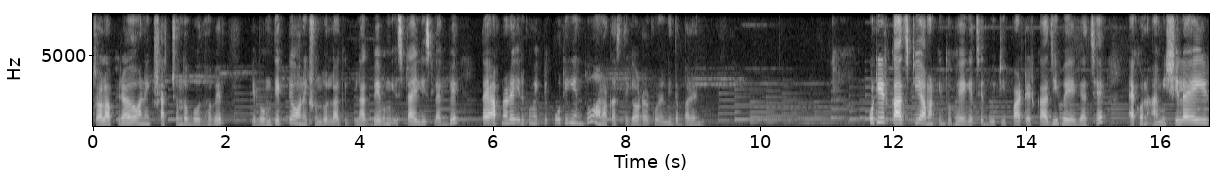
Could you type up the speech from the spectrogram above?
চলাফেরাও অনেক স্বাচ্ছন্দ্য বোধ হবে এবং দেখতেও অনেক সুন্দর লাগে, লাগবে এবং স্টাইলিশ লাগবে। তাই আপনারা এরকম একটি কোটি কিন্তু আমার কাছ থেকে অর্ডার করে নিতে পারেন। কোটির কাজটি আমার কিন্তু হয়ে গেছে, দুইটি পার্টের কাজই হয়ে গেছে। এখন আমি সেলাইয়ের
